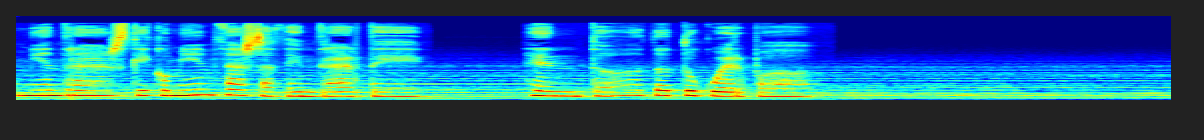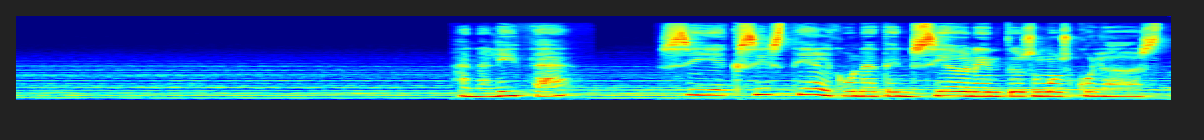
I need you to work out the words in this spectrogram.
mientras que comienzas a centrarte en todo tu cuerpo. Analiza si existe alguna tensión en tus músculos,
